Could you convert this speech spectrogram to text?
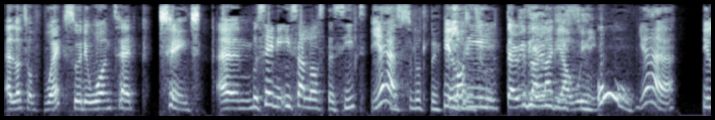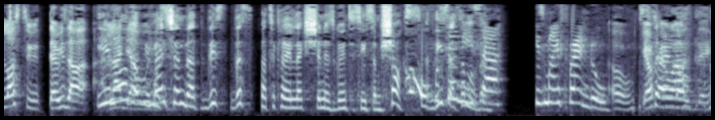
a lot of work, so they wanted change. And Hussein Isa lost the seat. yes, Absolutely. he lost To to Teresa the Ladi NDC. Oh, Yeah, he lost to Teresa You know that we mentioned that this this particular election is going to see some shocks, oh and these are Hussein some of them. Isa, he's my friend though. Oh, your friend Sarah. lost there.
